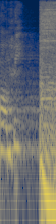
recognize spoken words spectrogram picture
放屁。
